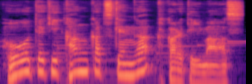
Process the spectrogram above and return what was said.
法的管轄権が書かれています。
